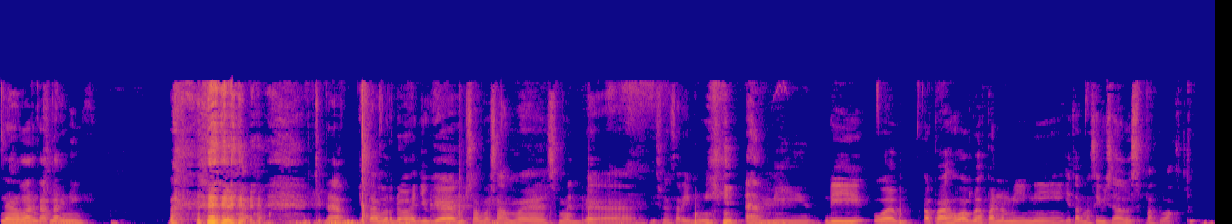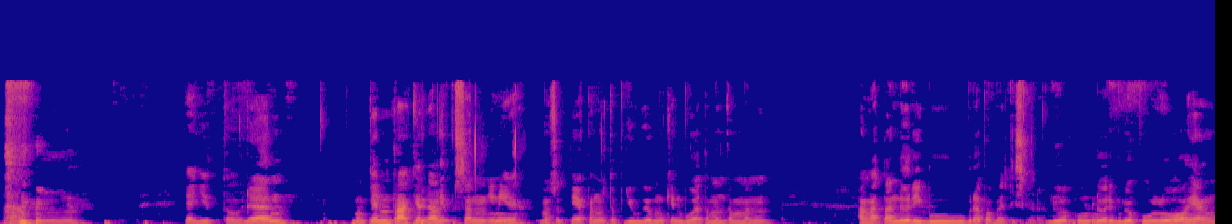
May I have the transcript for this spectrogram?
Nah Keluar mungkin kapan nih? kita kita berdoa juga bersama-sama semoga di semester ini. Amin. Di wab, apa wabah pandemi ini kita masih bisa lulus tepat waktu. amin. Kayak gitu. Dan mungkin terakhir kali pesan ini ya maksudnya penutup juga mungkin buat teman-teman angkatan 2000 berapa berarti sekarang? 20 2020 yang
